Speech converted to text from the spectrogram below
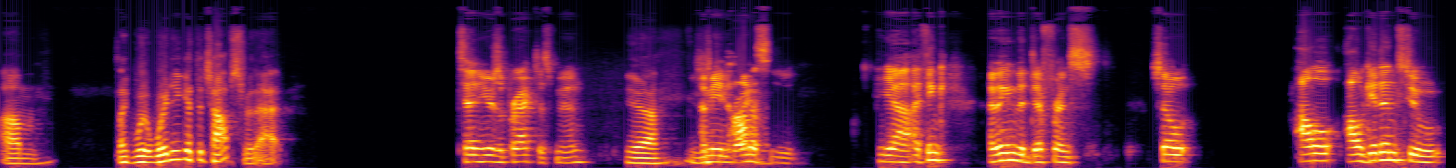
Um, like where where do you get the chops for that? Ten years of practice, man. Yeah. I mean, honestly, yeah. I think I think the difference. So, I'll I'll get into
